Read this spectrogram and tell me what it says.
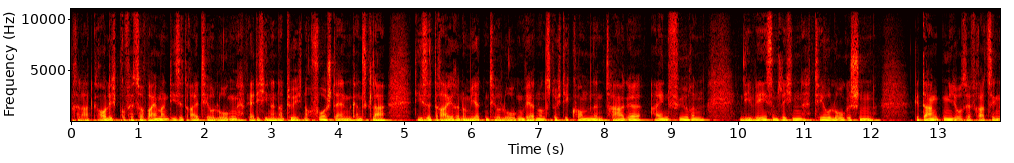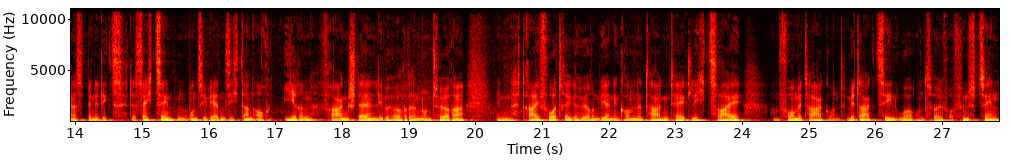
Prälat Graulich, Professor Weimann, diese drei Theologen werde ich Ihnen natürlich noch vorstellen. Ganz klar, diese drei renommierten Theologen werden uns durch die kommenden Tage einführen in die wesentlichen theologischen Gedanken Josef Ratzingers Benedikts des 16. Und sie werden sich dann auch Ihren Fragen stellen, liebe Hörerinnen und Hörer. In drei Vorträge hören wir in den kommenden Tagen täglich zwei am Vormittag und Mittag 10 Uhr und 12.15 Uhr,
